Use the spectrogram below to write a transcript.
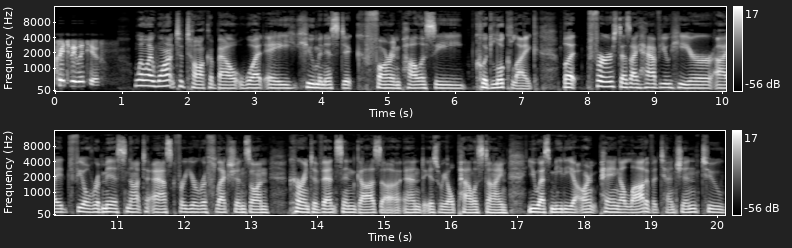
Great to be with you. Well, I want to talk about what a humanistic foreign policy could look like. But first, as I have you here, I'd feel remiss not to ask for your reflections on current events in Gaza and Israel Palestine. U.S. media aren't paying a lot of attention to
